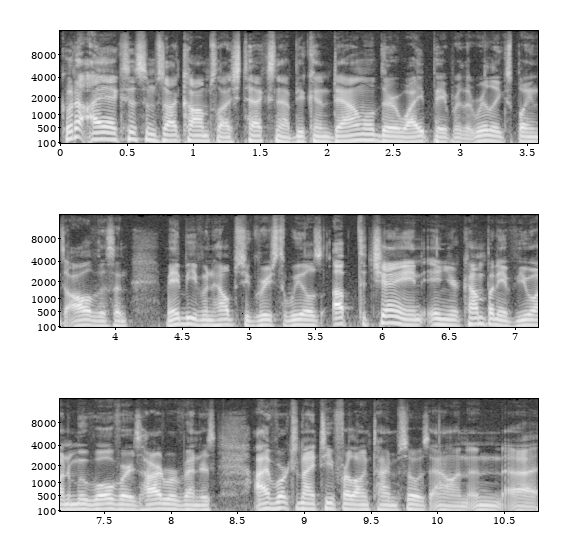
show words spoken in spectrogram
Go to ixsystems.com slash TechSnap. You can download their white paper that really explains all of this and maybe even helps you grease the wheels up the chain in your company if you want to move over as hardware vendors. I've worked in IT for a long time. So has Alan. And uh,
